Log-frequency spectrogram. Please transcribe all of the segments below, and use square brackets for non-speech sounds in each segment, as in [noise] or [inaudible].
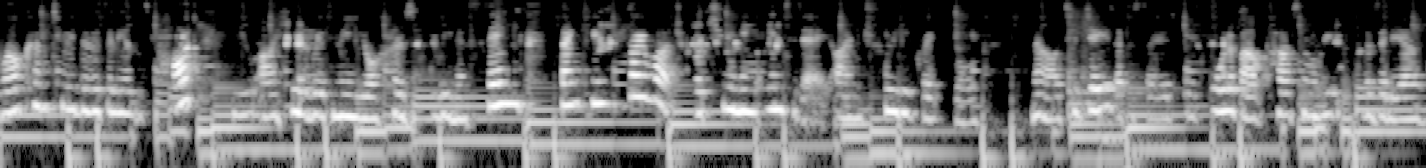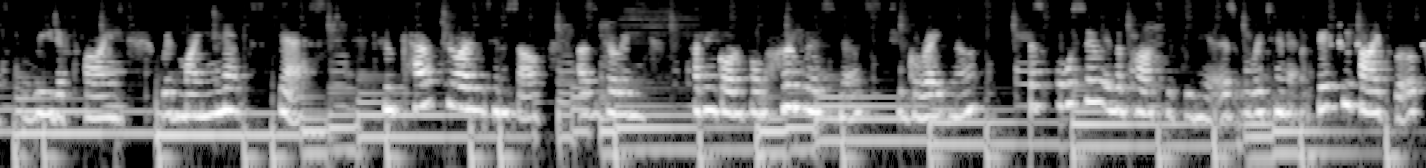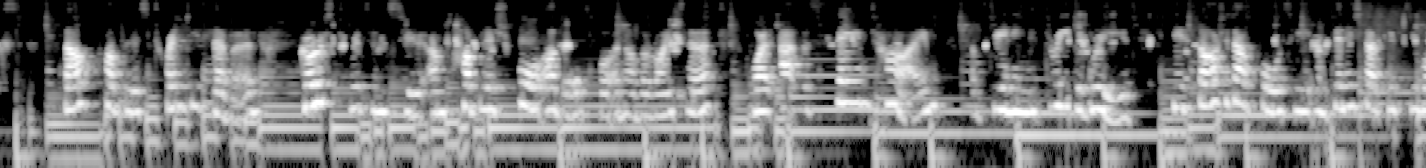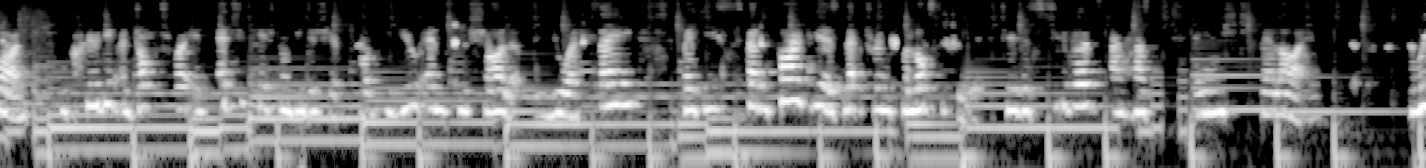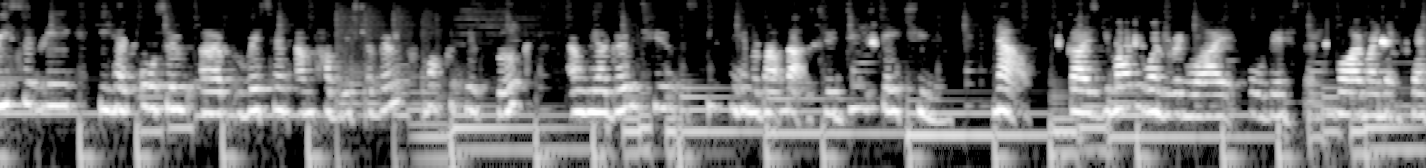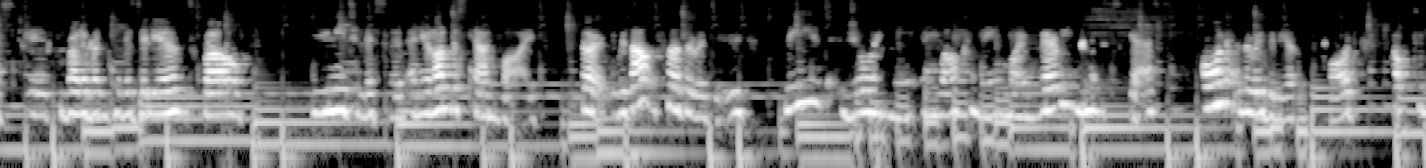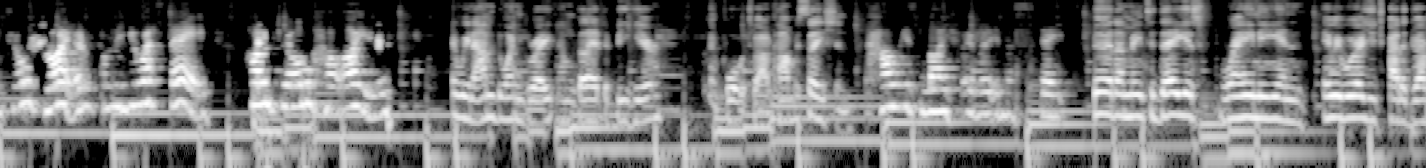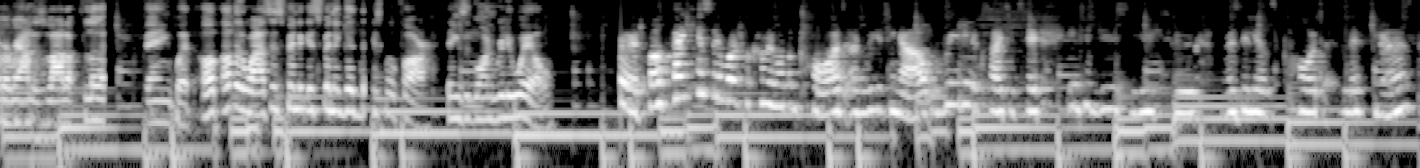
welcome to the Resilience Pod. You are here with me, your host, Rena Singh. Thank you so much for tuning in today. I'm truly grateful. Now, today's episode is all about personal re- resilience redefined with my next guest, who characterizes himself as going, having gone from homelessness to greatness has also in the past 15 years written 55 books, self published 27, ghost written to, and published four others for another writer, while at the same time obtaining three degrees. He started at 40 and finished at 51, including a doctorate in educational leadership from UNC Charlotte, USA, where he spent five years lecturing philosophy to his students and has changed their lives. Recently, he has also um, written and published a very provocative book, and we are going to speak to him about that. So do stay tuned. Now, guys, you might be wondering why all this and why my next guest is relevant to resilience. Well, you need to listen and you'll understand why. So, without further ado, please join me in welcoming my very next guest on the Resilience Pod, Dr. Joel Bryant from the USA. Hi, Joel, how are you? Hey, Rena, I'm doing great. I'm glad to be here. Looking forward to our conversation. How is life over in the States? Good. I mean, today is rainy, and everywhere you try to drive around, there's a lot of flood thing. But otherwise, it's been it's been a good day so far. Things are going really well. Good. Well, thank you so much for coming on the pod and reaching out. Really excited to introduce you to Resilience Pod listeners.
